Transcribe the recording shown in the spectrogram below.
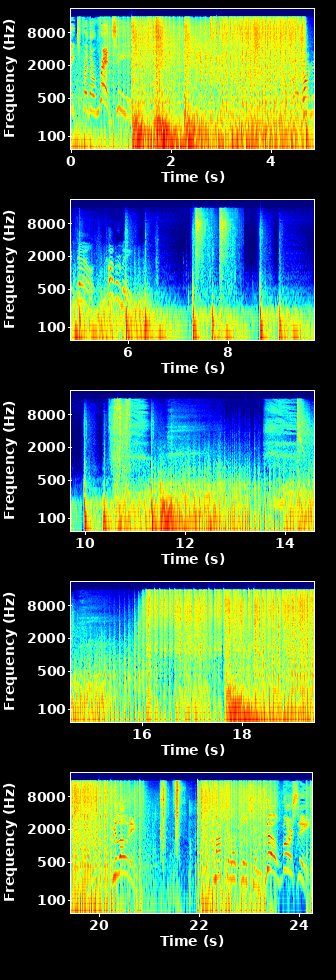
point for the red team! Target down! Cover me! Reloading! Mark the location. No mercy!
